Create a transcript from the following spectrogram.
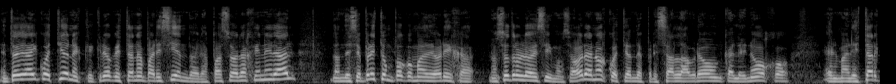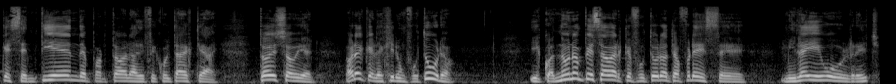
Entonces hay cuestiones que creo que están apareciendo de las pasos a la general, donde se presta un poco más de oreja. Nosotros lo decimos, ahora no es cuestión de expresar la bronca, el enojo, el malestar que se entiende por todas las dificultades que hay. Todo eso bien. Ahora hay que elegir un futuro. Y cuando uno empieza a ver qué futuro te ofrece Milei y Bullrich,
